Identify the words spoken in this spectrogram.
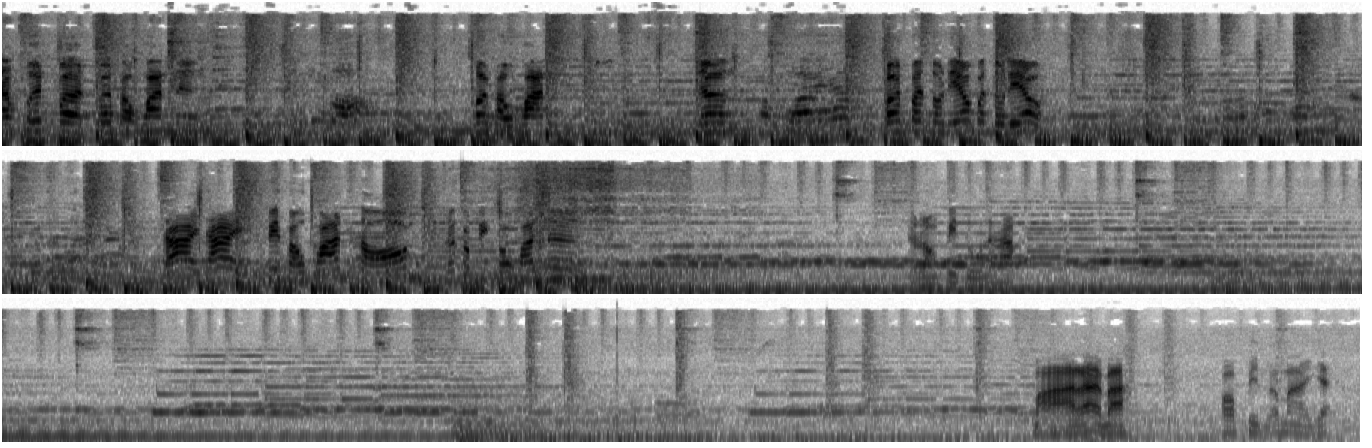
ดับเปิดเปิดเปิดเผาควันหนึ่งพี่หมอเปิดเผาควันหนึ่งสองตัวเลยนะเปิดเปิดตัวเดียวเปิดตัวเดียวใช่ใช่ปิดเผาควันสองแล้วก็ปิดเผาควันหนึ่งเดี๋ยวลองปิดดูนะครับมาแล้วเห็นปะพอปิดแล้วมาอีกแกเ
